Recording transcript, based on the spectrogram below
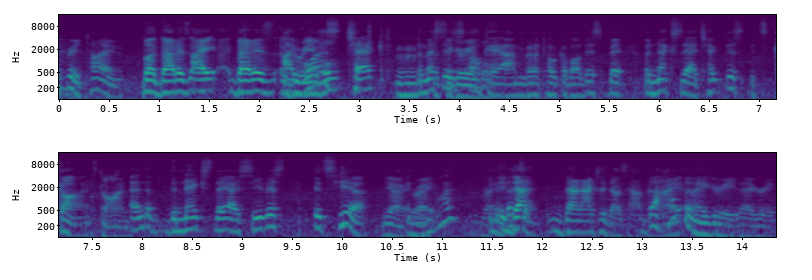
every time. But that is I that is I agreeable. once checked Mhm, the message. Okay, I'm gonna talk about this, but but next day I check this, it's gone. It's gone. And the, the next day I see this, it's here. Yeah, And right. What? Right. I mean, that that actually does happen. That I, I agree. I agree.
